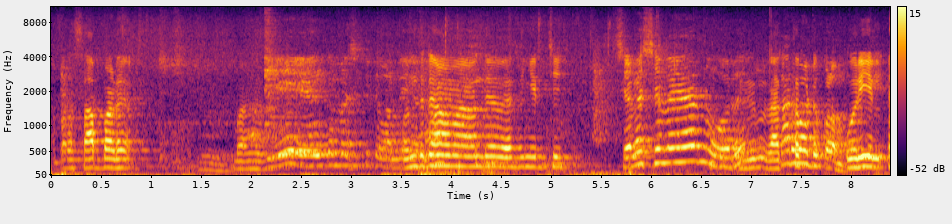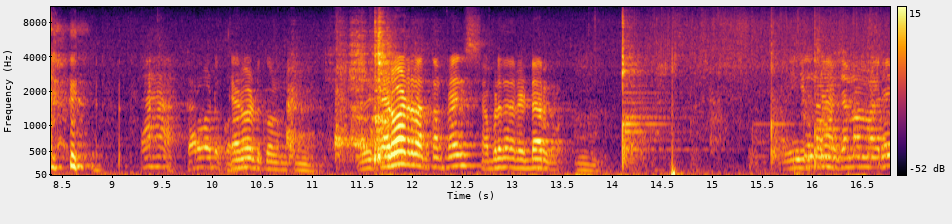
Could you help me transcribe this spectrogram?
அப்புறம் சாப்பாடு பாருங்க. அப்படியே எங்க மெஸ்கிட்ட வந்து வந்துட்டான் வந்து வசங்கிருச்சு செவ செவேர்னு ஒரு கருவாட்டு குழம்பு. பொரியல். ஆஹா கருவாட்டு கருவாட்டு குழம்பு. அது கருவாடு ரத்தம் ஃப்ரெண்ட்ஸ் அப்படி தான் ரெட்டாக இருக்கும். நம்ம சொன்ன மாதிரி.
